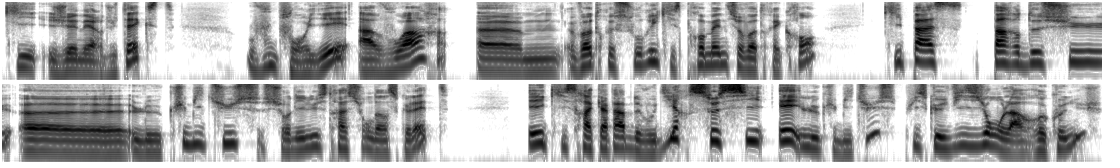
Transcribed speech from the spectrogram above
qui génère du texte, vous pourriez avoir euh, votre souris qui se promène sur votre écran, qui passe par-dessus euh, le cubitus sur l'illustration d'un squelette, et qui sera capable de vous dire ceci est le cubitus, puisque Vision l'a reconnu,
